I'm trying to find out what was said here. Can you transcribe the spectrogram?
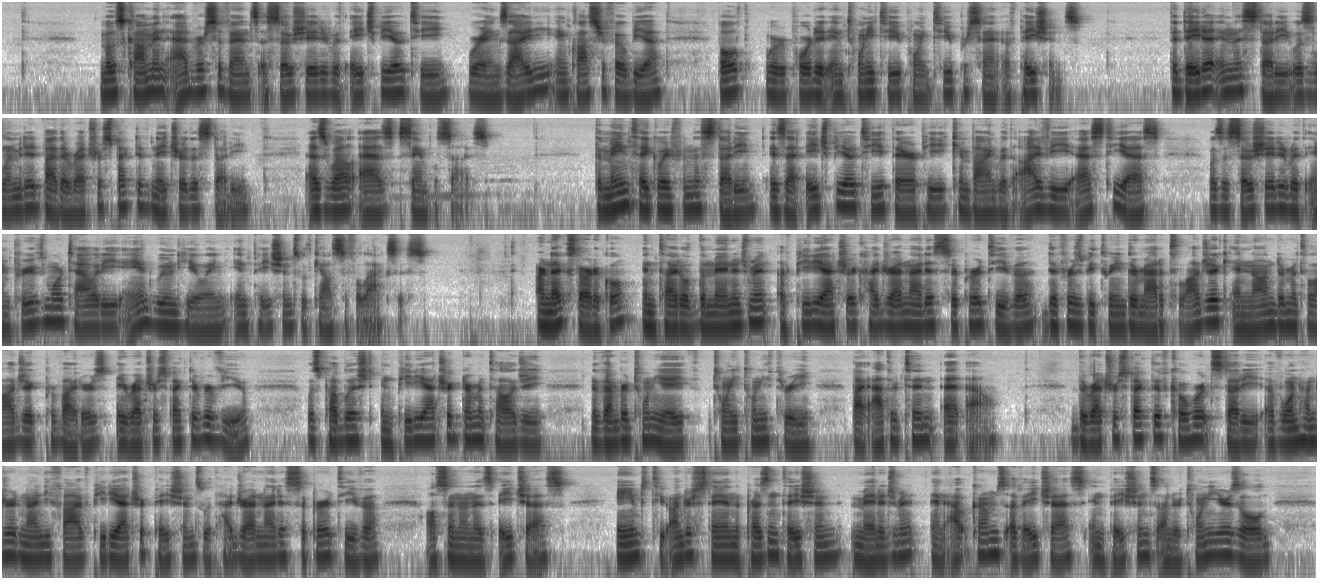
Most common adverse events associated with HBOT were anxiety and claustrophobia. Both were reported in 22.2% of patients. The data in this study was limited by the retrospective nature of the study, as well as sample size. The main takeaway from this study is that HBOT therapy combined with IV STS was associated with improved mortality and wound healing in patients with calciphylaxis. Our next article, entitled The Management of Pediatric Hidradenitis Suppurativa Differs Between Dermatologic and Non-Dermatologic Providers, a Retrospective Review, was published in Pediatric Dermatology November 28, 2023 by Atherton et al. The retrospective cohort study of 195 pediatric patients with hidradenitis suppurativa, also known as HS, aimed to understand the presentation, management, and outcomes of HS in patients under 20 years old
